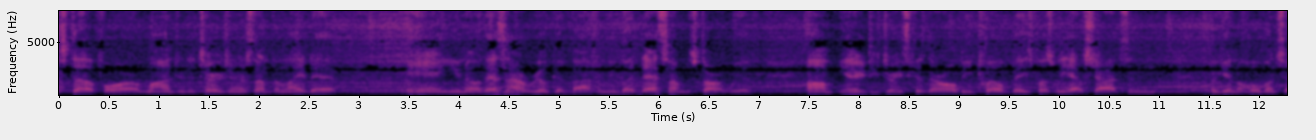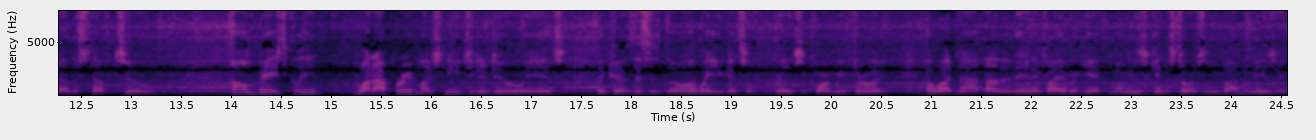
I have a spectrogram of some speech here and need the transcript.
stuff or laundry detergent or something like that. And you know that's not a real good buy for me, but that's something to start with. Um, energy drinks because they're all B12 based. Plus we have shots and we're getting a whole bunch of other stuff too. Um, basically, what I pretty much need you to do is because this is the only way you can su- really support me through it and whatnot. Other than if I ever get my music in the stores and you buy my music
